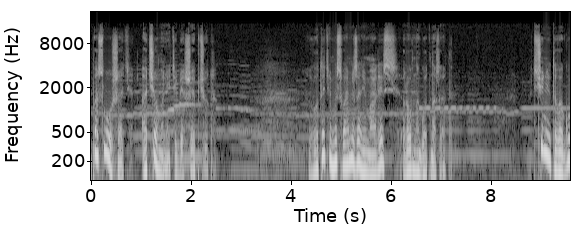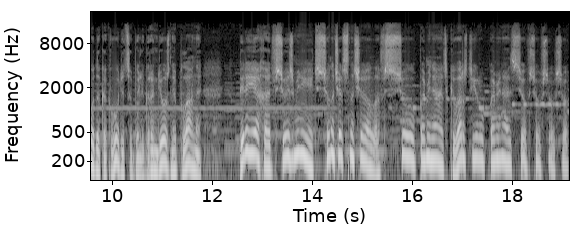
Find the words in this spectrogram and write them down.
послушать, о чем они тебе шепчут. Вот этим мы с вами занимались ровно год назад. В течение этого года, как водится, были грандиозные планы – переехать, все изменить, все начать сначала, все поменять, квартиру поменять, все, все, все, все.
